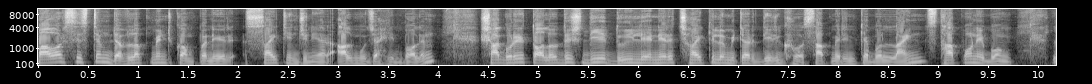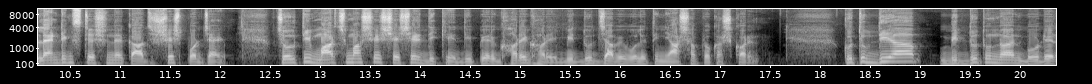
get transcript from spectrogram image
পাওয়ার সিস্টেম ডেভেলপমেন্ট কোম্পানির সাইট ইঞ্জিনিয়ার আল মুজাহিদ বলেন, সাগরের তলদেশ দিয়ে দুই লেনের ছয় কিলোমিটার দীর্ঘ সাবমেরিন কেবল লাইন স্থাপন এবং ল্যান্ডিং স্টেশনের কাজ শেষ পর্যায়ে। চলতি মার্চ মাসের শেষের দিকে দ্বীপের ঘরে ঘরে বিদ্যুৎ যাবে বলে তিনি আশা প্রকাশ করেন। কুতুবদিয়া বিদ্যুৎ উন্নয়ন বোর্ডের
